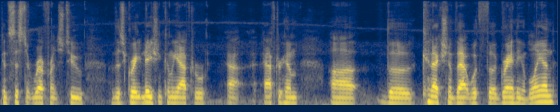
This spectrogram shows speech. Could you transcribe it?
consistent reference to this great nation coming after uh, after him, uh, the connection of that with the granting of land.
